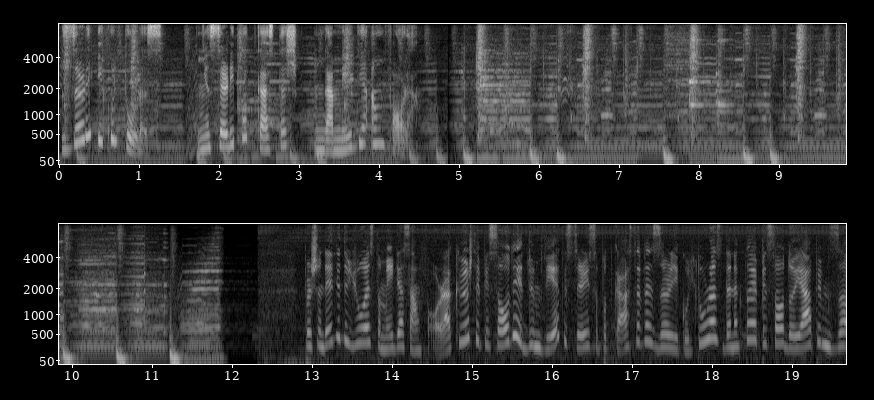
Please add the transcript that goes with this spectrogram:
Zëri i Kulturës, një seri podcastesh nga Media Amfora. Përshëndetje dëgjues të medias Amfora. Ky është episodi i 12 i serisë së podcasteve Zëri i Kulturës dhe në këtë episod do t'u japim zë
